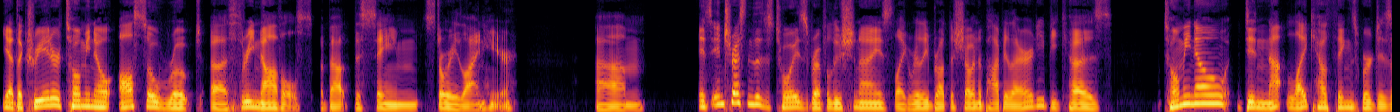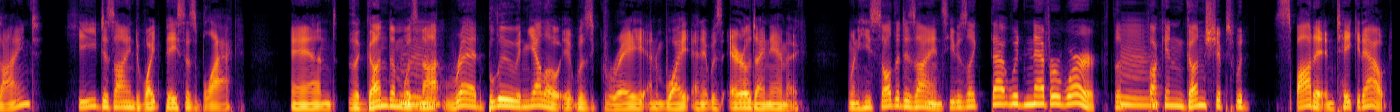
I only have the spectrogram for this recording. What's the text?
Yeah, the creator Tomino also wrote uh, three novels about the same storyline here. Um, it's interesting that the toys revolutionized, like, really brought the show into popularity because Tomino did not like how things were designed. He designed white base as black, and the Gundam was Hmm. not red, blue, and yellow. It was gray and white, and it was aerodynamic. When he saw the designs, he was like, "That would never work. The Hmm. fucking gunships would spot it and take it out."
